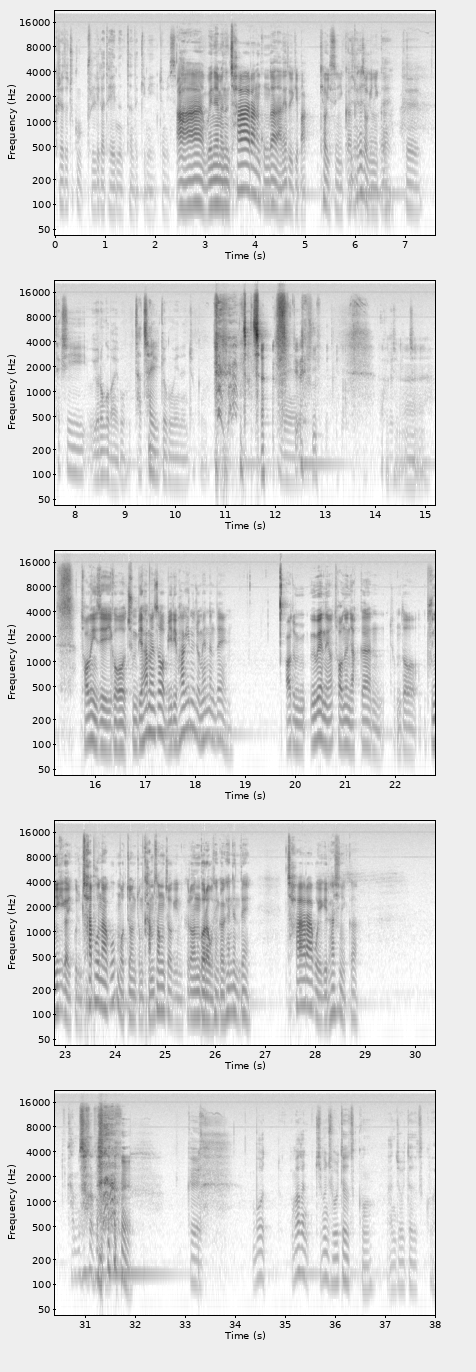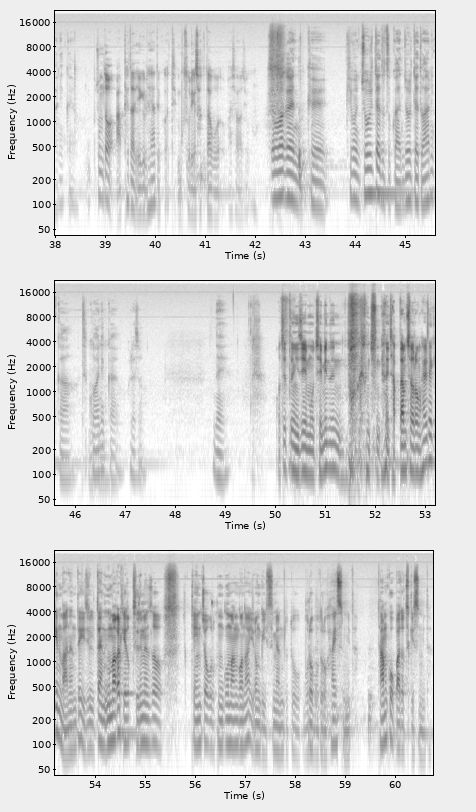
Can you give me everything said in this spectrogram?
그래도 조금 분리가 돼 있는 듯한 느낌이 좀 있어요. 아 왜냐면은 차라는 공간 안에서 이게 막혀 있으니까 그죠? 폐쇄적이니까 네, 그 택시 이런 거 말고 자차일 경우에는 조금 자차. 네. 좀 있죠. 저는 이제 이거 준비하면서 미리 확인을 좀 했는데 아 좀 의외네요. 저는 약간 좀 더 분위기가 있고 좀 차분하고 뭐 어떤 좀 감성적인 그런 거라고 생각했는데 차라고 얘기를 하시니까 감성 그 뭐 음악은 기분 좋을 때도 듣고 안 좋을 때도 듣고 하니까요. 좀 더 앞에다 얘기를 해야 될 것 같아요. 목소리가 작다고 하셔가지고 음악은 그 기분 좋을 때도 듣고 안 좋을 때도 하니까 음. 듣고 하니까요. 그래서 네 어쨌든 이제 뭐 재밌는 뭐 그런 중간에 잡담처럼 할 얘기는 많은데 이제 일단 음악을 계속 들으면서 개인적으로 궁금한거나 이런 게 있으면 또 물어보도록 하겠습니다. 다음 곡 마저 듣겠습니다.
